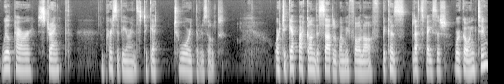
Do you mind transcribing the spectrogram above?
willpower, strength, and perseverance to get toward the result. Or to get back on the saddle when we fall off, because let's face it, we're going to.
